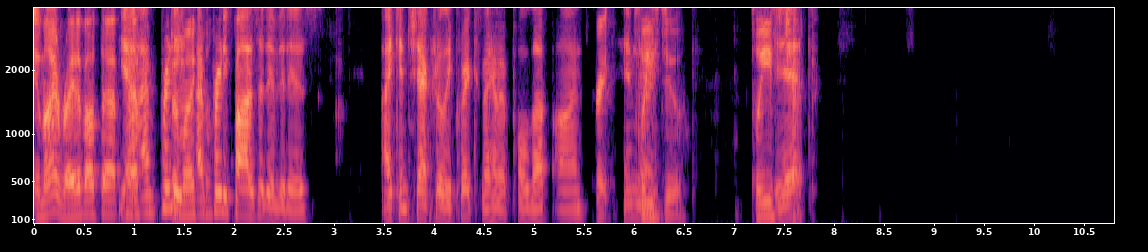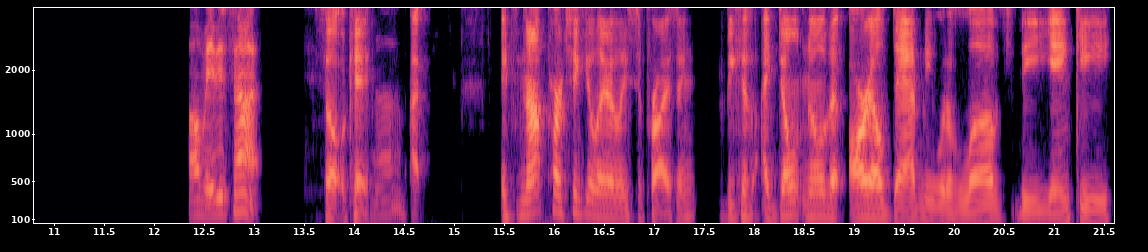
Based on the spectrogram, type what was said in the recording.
am i right about that Yeah, Pastor I'm pretty. Michael? I'm pretty positive it is. I can check really quick because I have it pulled up on great in please do please it. check Oh, maybe it's not. so okay Uh, it's not particularly surprising because I don't know that R.L. Dabney would have loved the Yankee,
